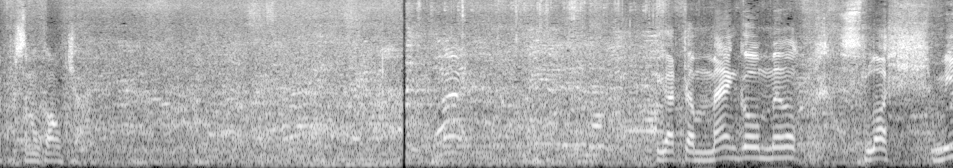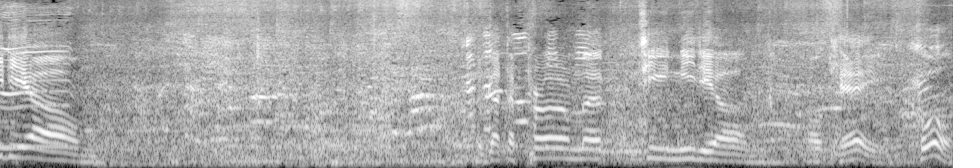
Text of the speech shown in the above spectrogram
Time for some Gong Cha. You got the mango milk slush medium. We got the pearl milk tea medium. Okay, cool.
